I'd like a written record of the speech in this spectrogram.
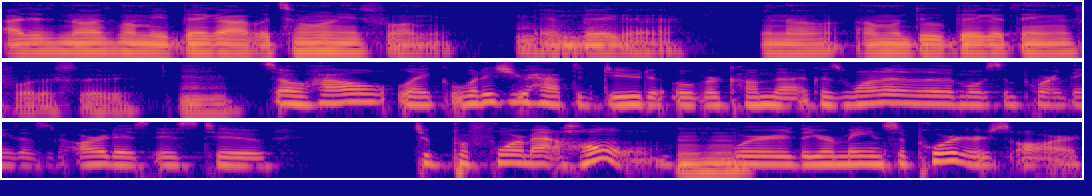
I just know it's gonna be big opportunities for me Mhm. and bigger. You know, I'm gonna do bigger things for the city. Mhm. So how like what did you have to do to overcome that? Because one of the most important things as an artist is to to perform at home Mhm. where the, your main supporters are.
